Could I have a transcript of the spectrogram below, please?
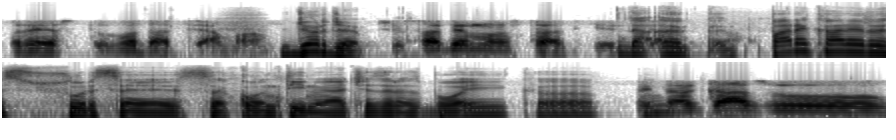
restul, vă dați seama. George, Și s-a demonstrat chestia. Da, pare că are resurse să continue acest război, că... Păi, dar gazul,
